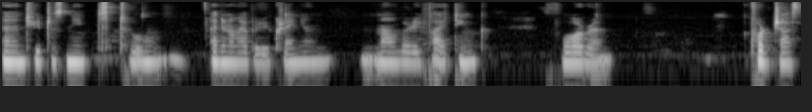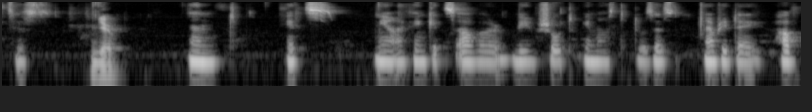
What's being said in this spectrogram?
and you just need to. I don't know. Every Ukrainian now very fighting for um, for justice, Yeah, and it's yeah. I think it's our. We should. We must do this every day. How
